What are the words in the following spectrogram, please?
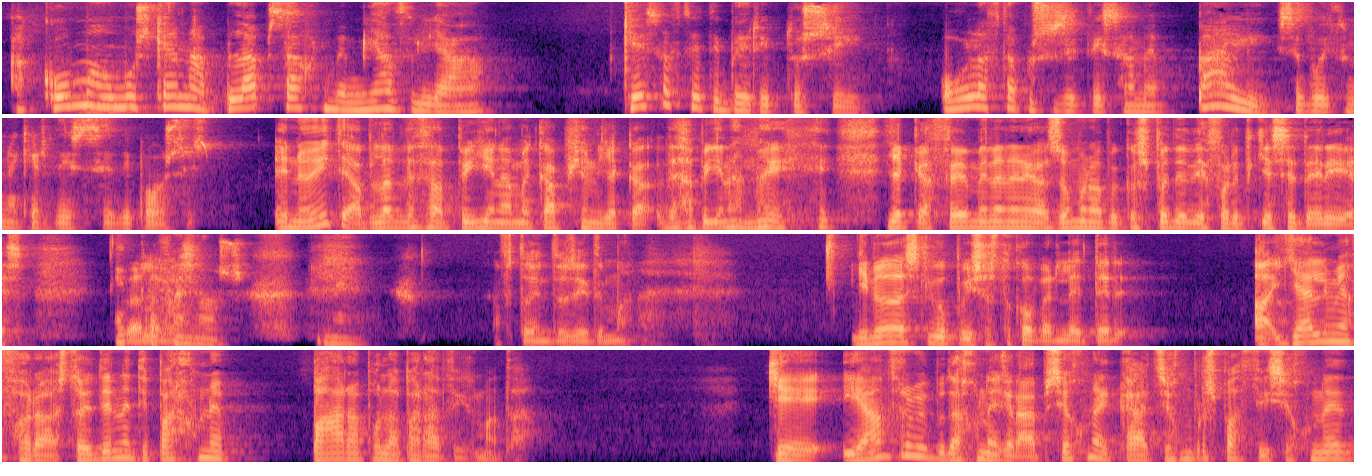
Ακόμα όμως και αν απλά ψάχνουμε μια δουλειά, και σε αυτή την περίπτωση, όλα αυτά που συζητήσαμε πάλι σε βοηθούν να κερδίσεις τις εντυπώσεις. Εννοείται, απλά δεν θα πήγαινα με κάποιον για, κα- δεν θα πήγαινα με, για καφέ με έναν εργαζόμενο από 25 διαφορετικές εταιρείες. Ε, προφανώς. Ναι. Αυτό είναι το ζήτημα. Γυρνώντα λίγο πίσω στο cover letter, α, για άλλη μια φορά, στο Ιντερνετ υπάρχουν πάρα πολλά παραδείγματα. Και οι άνθρωποι που τα έχουν γράψει έχουν κάτσει, έχουν προσπαθήσει, έχουν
